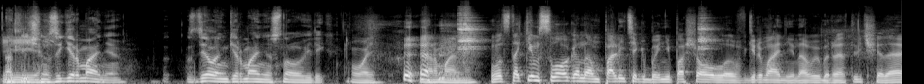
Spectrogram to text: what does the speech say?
И- Отлично, за Германию. Сделаем Германию снова великой. Ой, нормально. Вот с таким слоганом политик бы не пошел в Германии на выборы. Отличие, да,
